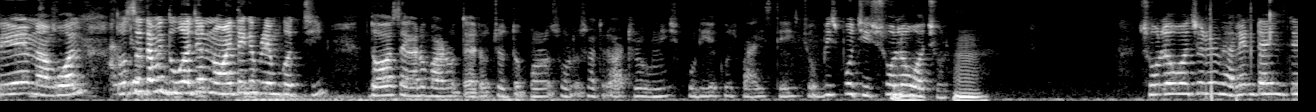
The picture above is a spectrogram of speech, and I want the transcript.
দে না বল। তোর সাথে আমি দু হাজার নয় থেকে প্রেম করছি। দশ এগারো বারো তেরো চোদ্দ পনেরো ষোলো সতেরো আঠেরো উনিশ কুড়ি একুশ বাইশ তেইশ চব্বিশ পঁচিশ ষোলো বছর। হুম। ষোলো বছরের ভ্যালেন্টাইন্স ডে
